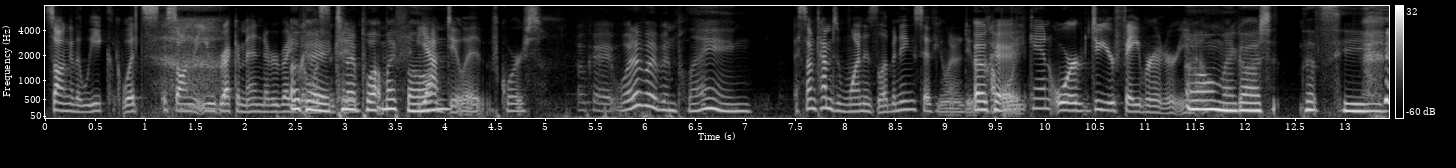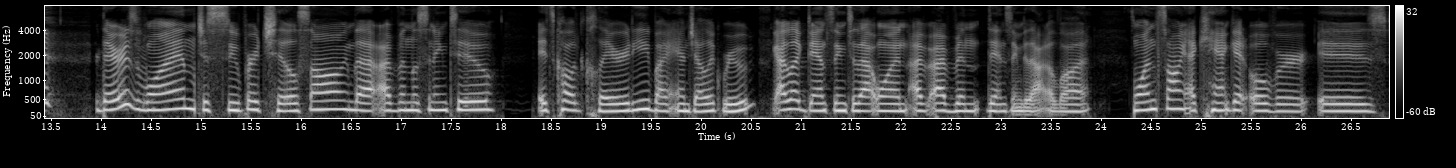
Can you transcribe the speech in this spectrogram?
song of the week. What's a song that you would recommend everybody to Okay. Can to? I pull out my phone? yeah, do it, of course. Okay. What have I been playing? Sometimes one is limiting, so if you want to do a couple, Okay. you can, or do your favorite, or you oh know. Oh my gosh. Let's see. There's one just super chill song that I've been listening to. It's called Clarity by Angelic Root. I like dancing to that one. I've, I've been dancing to that a lot. One song I can't get over is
